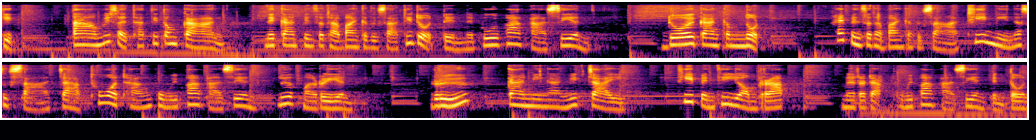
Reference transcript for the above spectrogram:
กิจ ตามวิสัยทัศน์ที่ต้องการ ในการเป็นสถาบันการศึกษาที่โดดเด่นในภูมิภาคอาเซียน โดยการกำหนดให้เป็นสถาบันการศึกษาที่มีนักศึกษาจากทั่วทั้งภูมิภาคอาเซียนเลือกมาเรียน หรือการมีงานวิจัยที่เป็นที่ยอมรับในระดับภูมิภาคอาเซียนเป็นต้น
